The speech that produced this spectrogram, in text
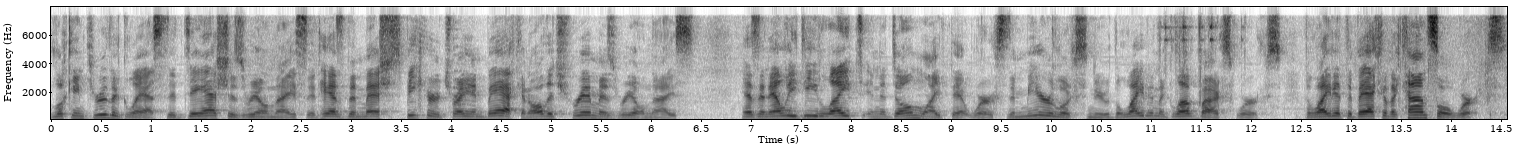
Looking through the glass, the dash is real nice. It has the mesh speaker tray in back, and all the trim is real nice. It has an LED light in the dome light that works. The mirror looks new. The light in the glove box works. The light at the back of the console works.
